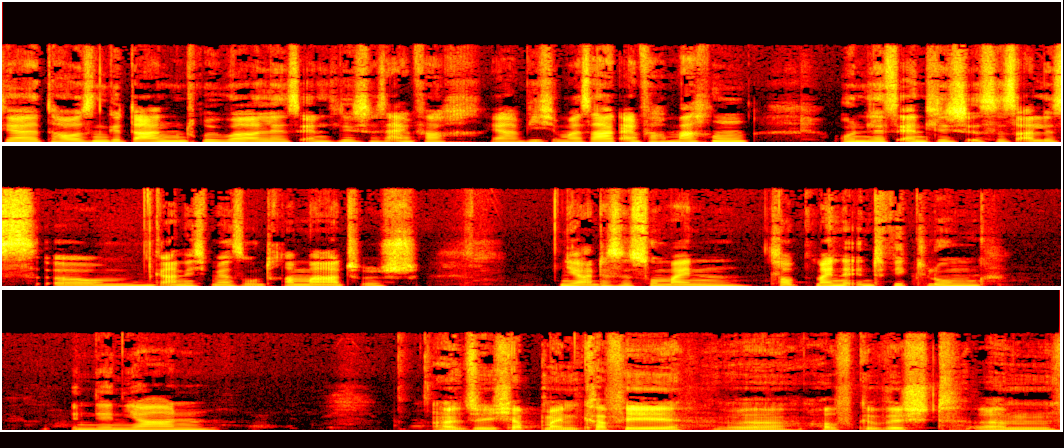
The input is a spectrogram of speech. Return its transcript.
ja tausend Gedanken drüber letztendlich ist einfach, ja, wie ich immer sage, einfach machen und letztendlich ist es alles ähm, gar nicht mehr so dramatisch. Ja, das ist so mein, glaube meine Entwicklung in den Jahren. Also ich habe meinen Kaffee äh, aufgewischt. Ähm,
